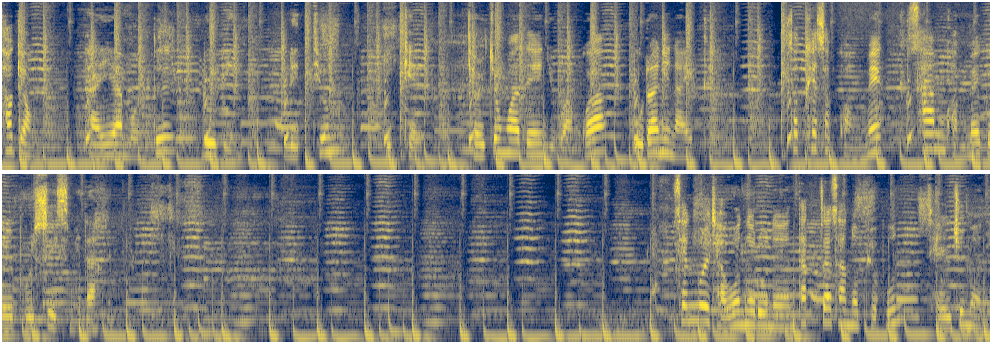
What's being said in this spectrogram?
석영, 다이아몬드, 루비, 리튬, 니켈, 결종화된 유황과 우라니나이트, 석회석 광맥, 사암 광맥을 볼 수 있습니다. 생물 자원으로는 탁자 산호 표본, 젤 주머니,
